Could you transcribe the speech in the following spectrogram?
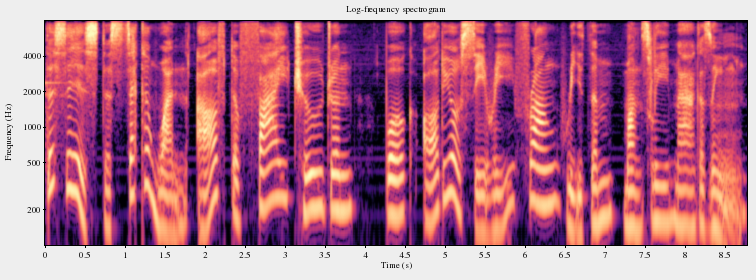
This is the second one of the Five Children book audio series from Rhythm Monthly magazine.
